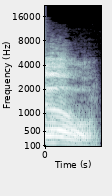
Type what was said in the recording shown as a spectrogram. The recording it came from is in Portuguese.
go.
